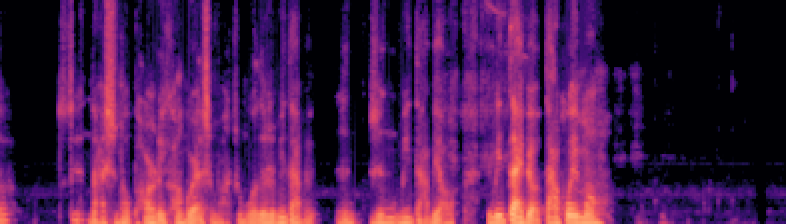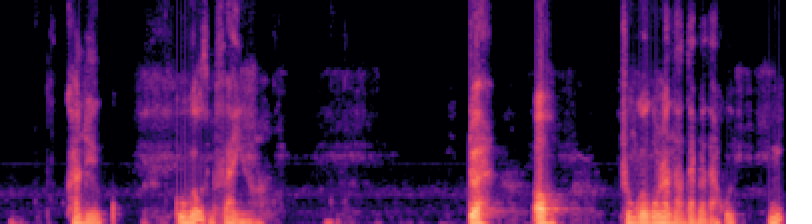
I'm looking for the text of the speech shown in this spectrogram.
National Party Congress 吗，中国的人民代表人人民代表人民代表大会吗？看这个 Google 怎么翻译啊？对，哦，中国共产党代表大会，嗯。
